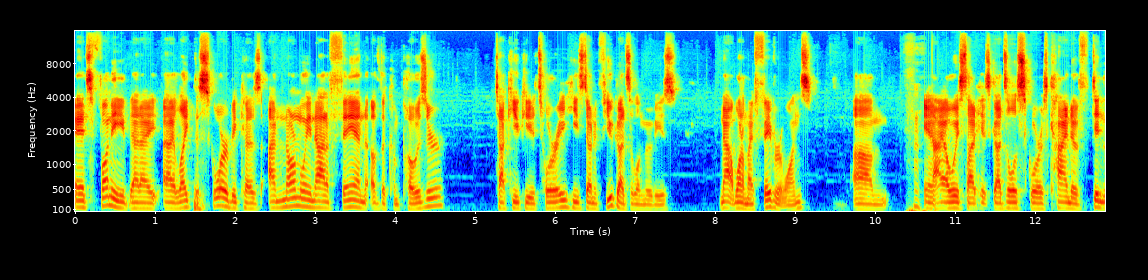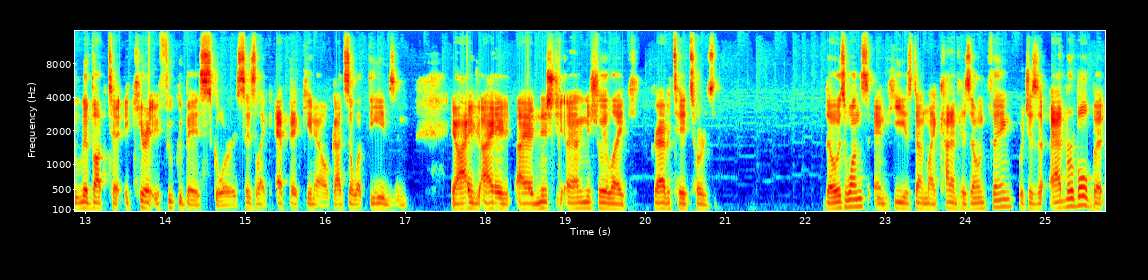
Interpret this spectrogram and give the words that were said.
and it's funny that i i like the score because i'm normally not a fan of the composer Takayuki Hattori. he's done a few godzilla movies not one of my favorite ones um, and I always thought his Godzilla scores kind of didn't live up to Akira Ifukube's scores, his like epic, you know, Godzilla themes, and you know, I I I initially I initially like gravitate towards those ones, and he has done like kind of his own thing, which is admirable, but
